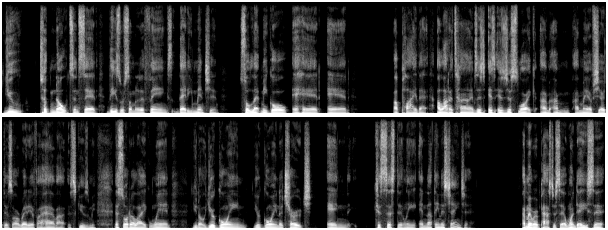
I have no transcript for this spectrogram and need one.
you took notes and said these were some of the things that he mentioned. So let me go ahead and apply that. A lot of times it's, it's, it's, just like I'm, I'm I may have shared this already. If I have, I, excuse me. It's sort of like when you know you're going you're going to church and consistently and nothing is changing. I remember a pastor said one day he said,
